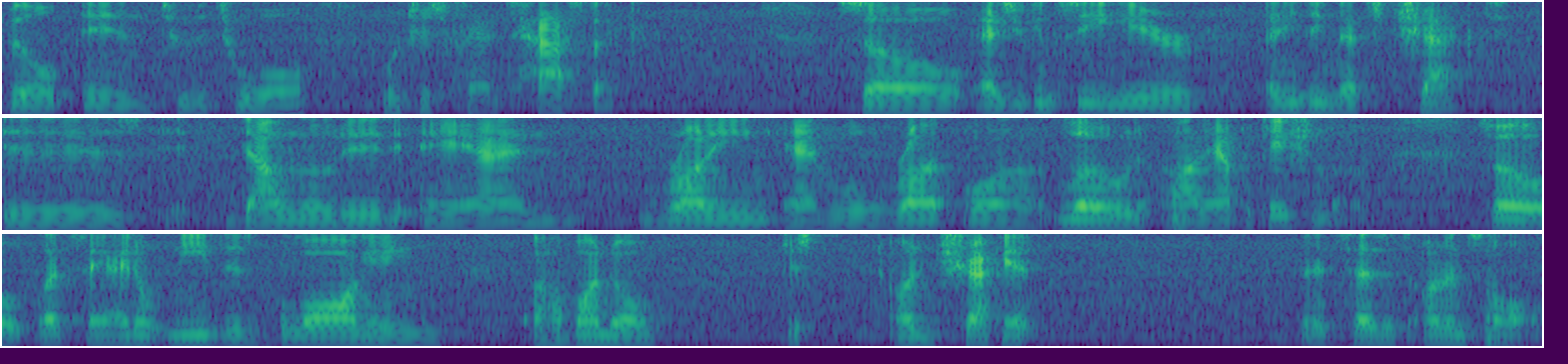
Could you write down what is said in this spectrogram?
built into the tool, which is fantastic. So as you can see here, anything that's checked is downloaded and running and will run or load on application load. So let's say I don't need this blogging uh, bundle, just uncheck it, and it says it's uninstalled.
